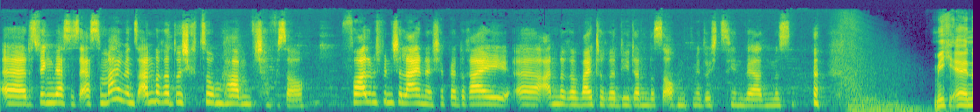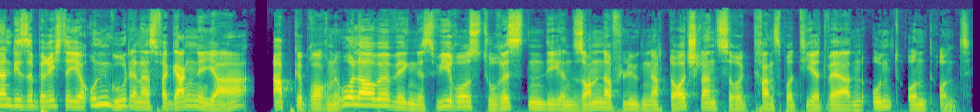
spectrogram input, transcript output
Äh, deswegen wäre es das erste Mal. Wenn es andere durchgezogen haben, ich es auch. Vor allem, ich bin nicht alleine. Ich habe ja drei äh, andere weitere, die dann das auch mit mir durchziehen werden müssen. Mich erinnern diese Berichte ja ungut an das vergangene Jahr. Abgebrochene Urlaube wegen des Virus, Touristen, die in Sonderflügen nach Deutschland zurücktransportiert werden und, und, und.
